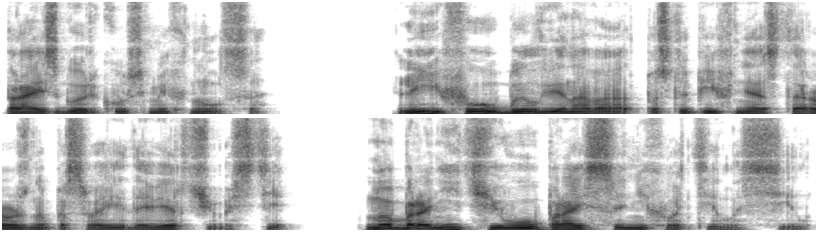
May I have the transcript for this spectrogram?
Прайс горько усмехнулся. Ли Фу был виноват, поступив неосторожно по своей доверчивости, но бронить его у Прайса не хватило сил.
